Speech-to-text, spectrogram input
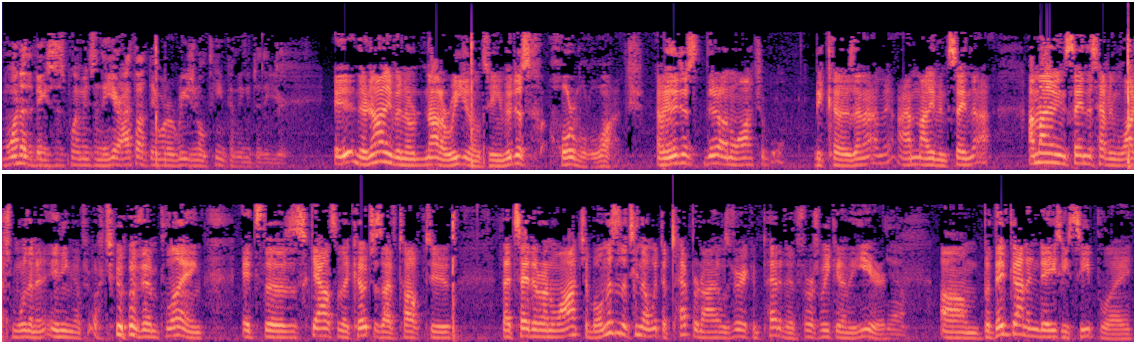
one of the biggest disappointments in the year. I thought they were a regional team coming into the year. it- they're not even a, not a regional team. They're just horrible to watch. I mean, they're just they're unwatchable because, and I'm not even saying that. I'm not even saying this having watched more than an inning of, or two of them playing. It's the scouts and the coaches I've talked to that say they're unwatchable. And this is a team that went to Pepperdine. It was very competitive first weekend of the year. Yeah. Um, but they've gotten into ACC play,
